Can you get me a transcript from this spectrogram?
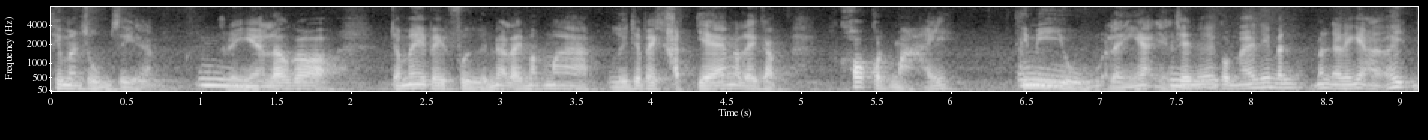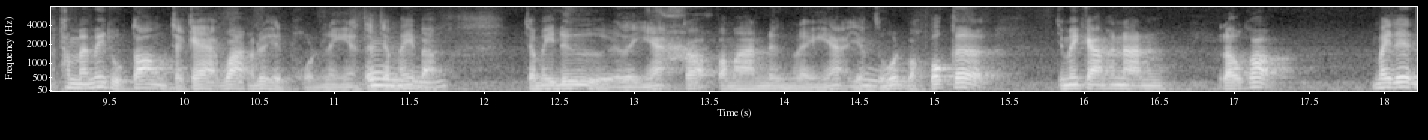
ที่มันสุ่มเสี่ยงมอะไรเงี้ยแล้วก็ จะไม่ไปฝืนอะไรมาก ๆ หรือจะไปขัดแย้งอะไรกับข้อกฎหมายที่มีอยู่อะไรเงี้ยอย่างเช่นอืมเอ้ยกฎหมายนี้มันมันอะไรเงี้ยเฮ้ยทำไมไม่ถูกต้องจะแก้ว่ากันด้วยเหตุผลอะไรเงี้ยแต่จะไม่แบบจะไม่ดื้ออะไรเงี้ยก็ประมาณหนึ่งอะไรเงี้ยอย่างอืมสมมติบอกโป๊กเกอร์จะมีการพนันเราก็ไม่เล่น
